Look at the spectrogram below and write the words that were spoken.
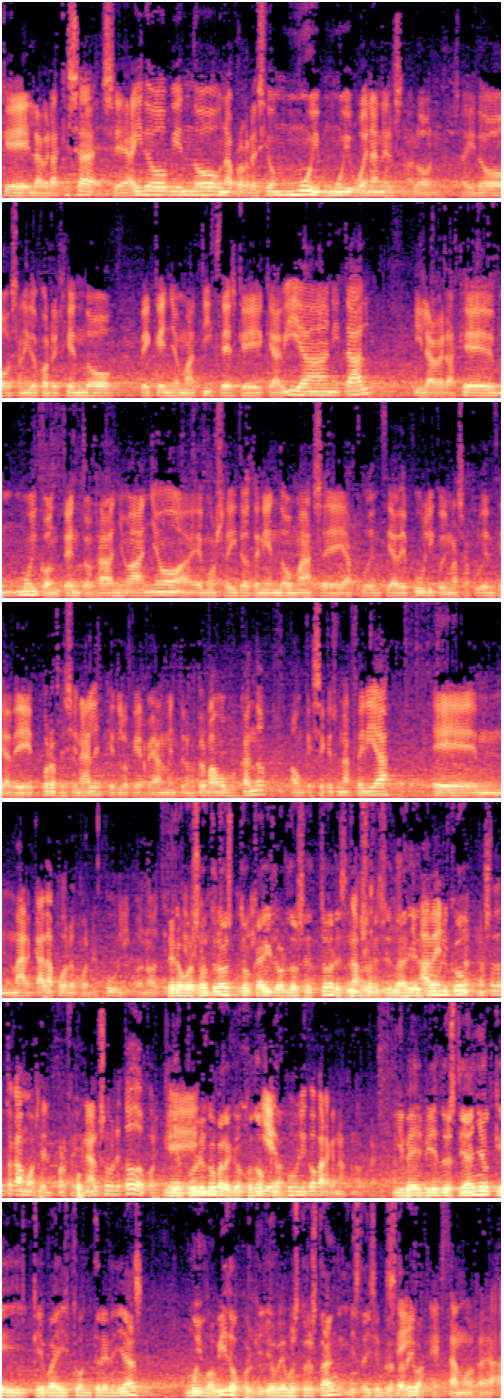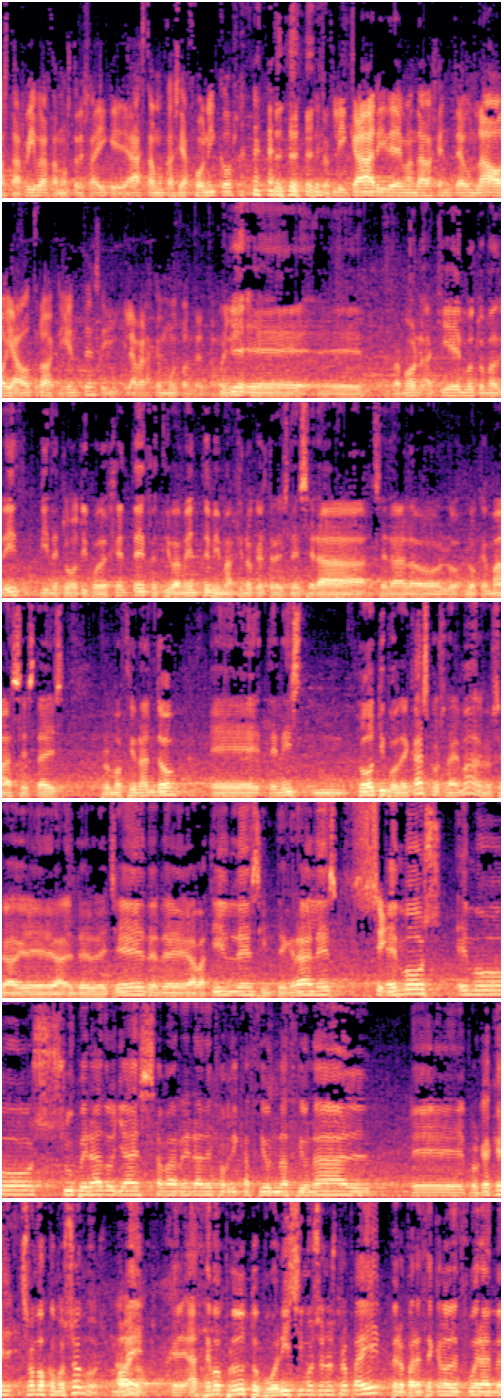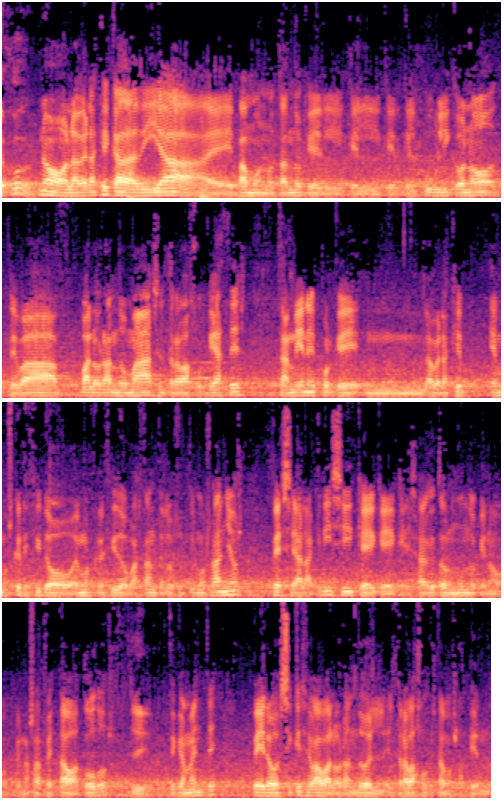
que la verdad es que se ha, ido viendo una progresión muy, muy buena en el salón. Se, ha ido, se han ido corrigiendo pequeños matices que, que habían y tal. Y la verdad es que muy contentos. Año a año hemos ido teniendo más eh, afluencia de público y más afluencia de profesionales, que es lo que realmente nosotros vamos buscando, aunque sé que es una feria eh, marcada por, por el público. ¿no? Tiene Pero vosotros tocáis los dos sectores, el Nosotros- profesional y el a ver, público. no- nosotros tocamos el profesional sobre todo porque Y el público para que os y conozca. el público para que nos conozca. Y veis viendo este año que, que vais con tres días muy movido, porque yo veo vuestro stand y estáis siempre Sí, hasta arriba. estamos eh, hasta arriba, estamos tres ahí, que ya estamos casi afónicos de explicar y de mandar a gente a un lado y a otro, a clientes, y, y la verdad es que muy contento. muy Oye, eh, eh, Ramón, aquí en Moto Madrid viene todo tipo de gente, efectivamente. Me imagino que el 3D será, será lo, lo- lo que más estáis promocionando. Eh, tenéis mm, todo tipo de cascos, además, o sea, eh, desde jet, desde abatibles, integrales. Hemos, hemos superado ya esa barrera de fabricación nacional. eh, porque es que somos como somos. A Bueno. ver, que hacemos productos buenísimos en nuestro país, pero parece que lo de fuera es mejor. No, la verdad es que cada día eh, vamos notando que el, que, el, que el- que el público no te va valorando más el trabajo que haces. También es porque mm, la verdad es que hemos crecido, hemos crecido bastante en los últimos años, pese a la crisis, que, sabe todo el mundo que, no, que nos ha afectado a todos prácticamente, pero sí que se va valorando el trabajo que estamos haciendo.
